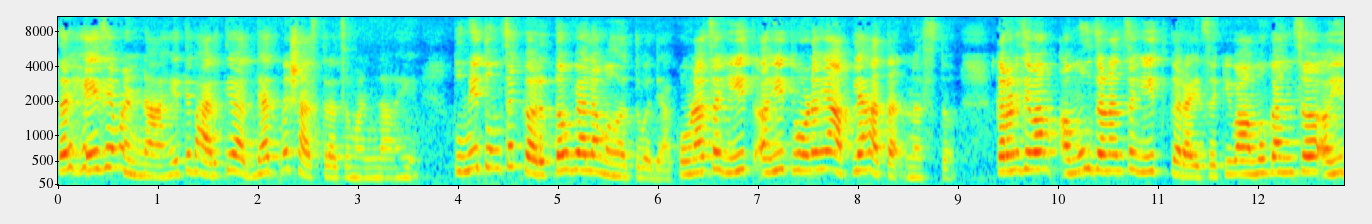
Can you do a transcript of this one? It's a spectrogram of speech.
तर हे जे म्हणणं आहे ते भारतीय अध्यात्मशास्त्राचं म्हणणं आहे. तुम्ही तुमचं कर्तव्याला महत्त्व द्या. कोणाचं हित अहित होणं हे आपल्या हातात नसतं. कारण जेव्हा अमुक जणांचं हित करायचं किंवा अमुकांचं अहित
